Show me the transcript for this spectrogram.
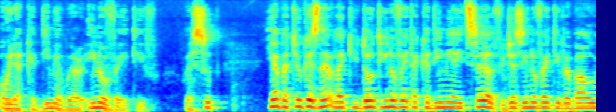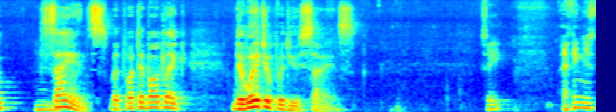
oh, in academia we're innovative, we're super. Yeah, but you guys never like you don't innovate academia itself. You're just innovative about mm. science. But what about like the way to produce science? So, I think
